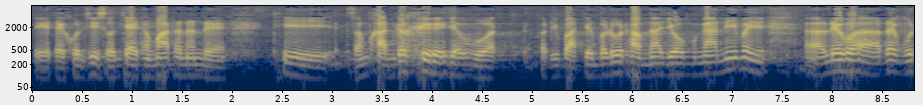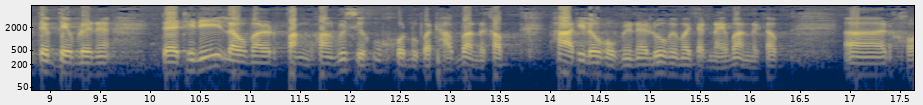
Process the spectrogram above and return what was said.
เออแต่คนที่สนใจธรรมะเท่านั้นเลย ที่สำคัญก็คือจะบวชปฏิบัติจนบรรลุธรรมนะโยม งานนี้ไม่เรียกว่าได้บุญเต็มๆเลยนะแต่ทีนี้เรามาฟังความรู้สึกของคนอุปถัมภ์บ้างนะครับ ผ้าที่เราห่มเนี่ยนะรู้ไหมมาจากไหนบ้างนะครับอขอ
